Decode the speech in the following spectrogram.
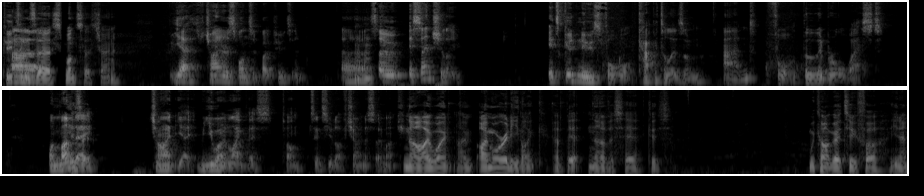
Putin's Uh, a sponsor, China. yeah, China is sponsored by Putin. Uh, Mhm. So essentially, it's good news for capitalism and for the liberal West. On Monday. China. Yeah, you won't like this, Tom, since you love China so much. No, I won't. I'm I'm already like a bit nervous here because we can't go too far. You know,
